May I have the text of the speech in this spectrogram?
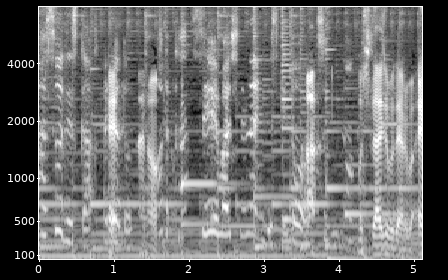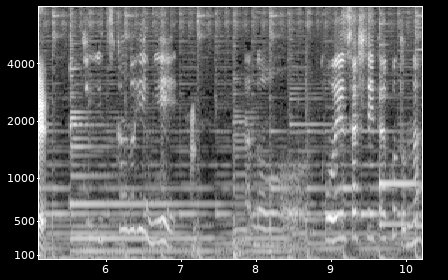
あ、そうですか。ありがとう。あのまだ完成はしてないんですけどあ、次のもし大丈夫であればえ5日の日に、あの、講演させていただくことになっ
